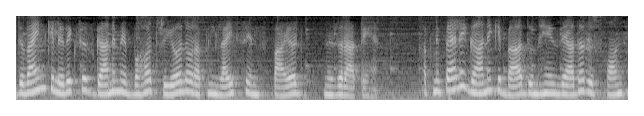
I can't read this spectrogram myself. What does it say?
डिवाइन के लिरिक्स इस गाने में बहुत रियल और अपनी लाइफ से इंस्पायर्ड नज़र आते हैं। अपने पहले गाने के बाद उन्हें ज़्यादा रिस्पॉन्स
